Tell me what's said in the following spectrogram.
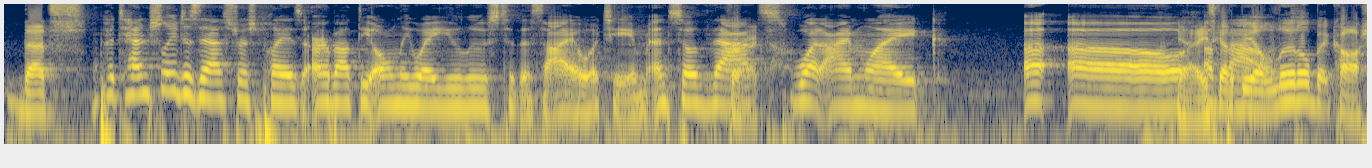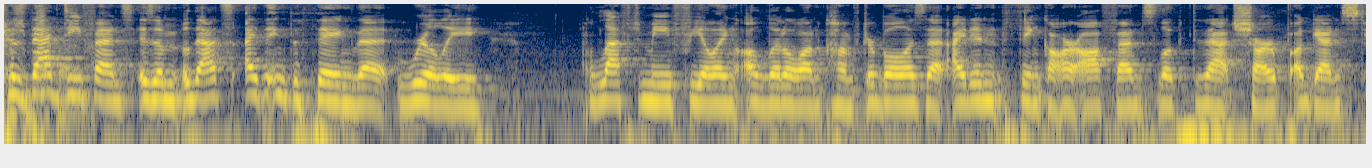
that's Potentially disastrous plays are about the only way you lose to this Iowa team, and so that's Correct. what I'm like. Uh oh. yeah, he's got to be a little bit cautious because about that defense is a that's I think the thing that really left me feeling a little uncomfortable is that I didn't think our offense looked that sharp against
